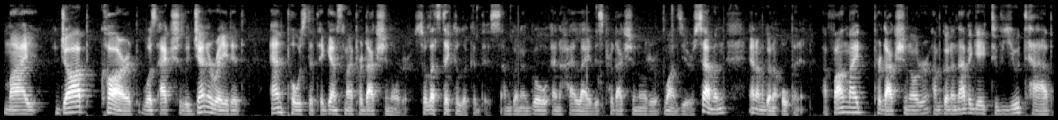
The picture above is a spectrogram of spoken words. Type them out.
my job card was actually generated and posted against my production order. So let's take a look at this. I'm gonna go and highlight this production order 107 and I'm gonna open it. I found my production order. I'm gonna navigate to view tab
